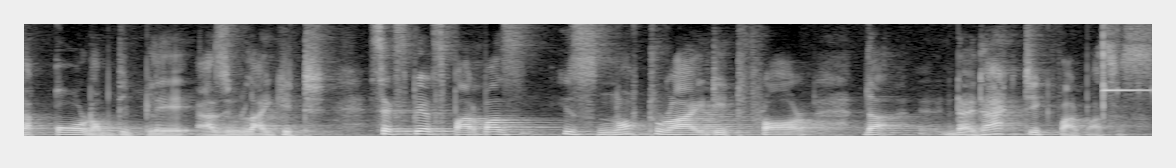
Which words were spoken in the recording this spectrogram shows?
the chord of the play as you like it shakespeare's purpose is not to write it for the didactic purposes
